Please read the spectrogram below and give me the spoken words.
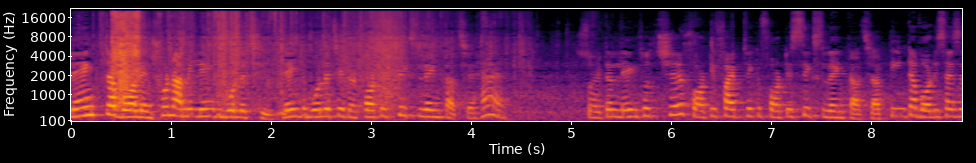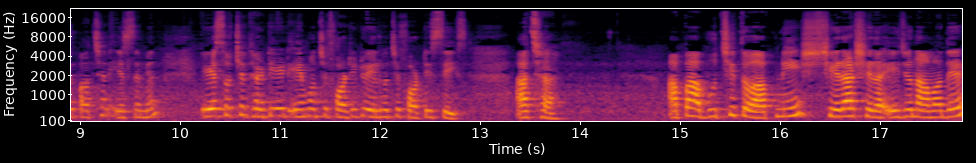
লেন্থটা বলেন, শোন আমি লেন্থ বলেছি। লেন্থ বলেছি এটা ফর্টি সিক্স লেন্থ আছে হ্যাঁ? সো এটা লেন্থ হচ্ছে ফর্টি ফাইভ থেকে ফর্টি সিক্স লেন্থ আছে। আর তিনটা বডি সাইজে পাচ্ছেন এস এম এল এস হচ্ছে থার্টি এইট এম হচ্ছে ফর্টি টু এল হচ্ছে ফর্টি সিক্স আচ্ছা আপা, বুঝছি তো, আপনি সেরা সেরা। এই জন্য আমাদের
